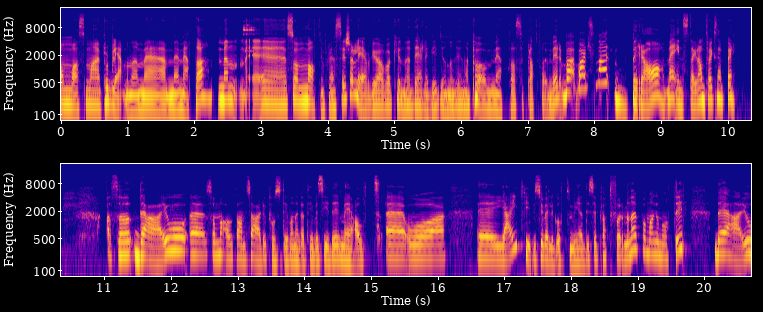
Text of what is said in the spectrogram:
om hva som er problemene med, med Meta. Men eh, som matinfluenser så lever du jo av å kunne dele videoene dine på Metas plattformer. Hva, hva er det som er bra med Instagram, f.eks.? Altså, det er jo, eh, Som med alt annet så er det jo positive og negative sider med alt. Eh, og eh, jeg trives jo veldig godt med disse plattformene på mange måter. Det er jo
